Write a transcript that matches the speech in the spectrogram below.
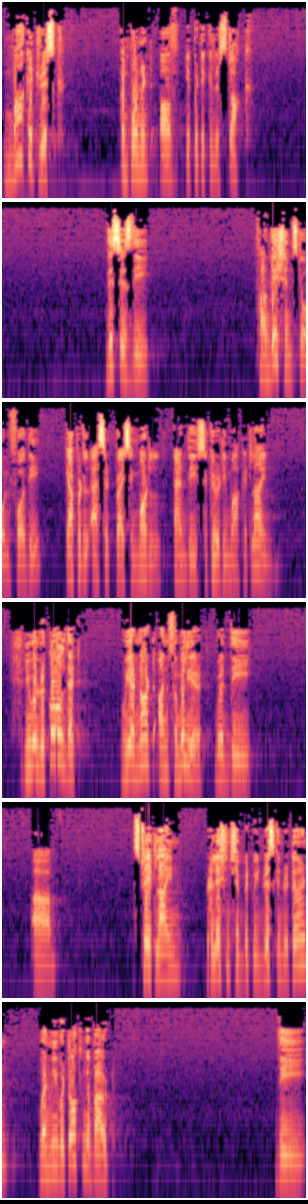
market risk component of a particular stock. This is the foundation stone for the capital asset pricing model and the security market line. You will recall that we are not unfamiliar with the uh, straight line relationship between risk and return when we were talking about the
